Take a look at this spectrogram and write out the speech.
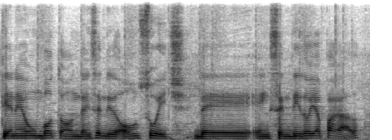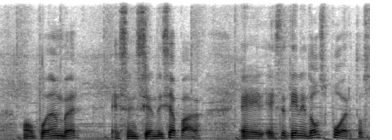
tiene un botón de encendido o un switch de encendido y apagado. Como pueden ver, se enciende y se apaga. Eh, este tiene dos puertos,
